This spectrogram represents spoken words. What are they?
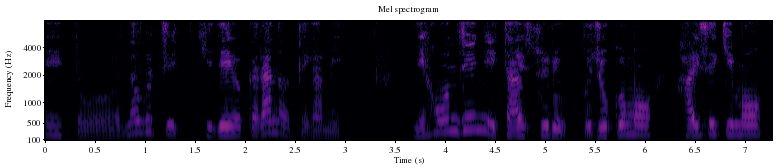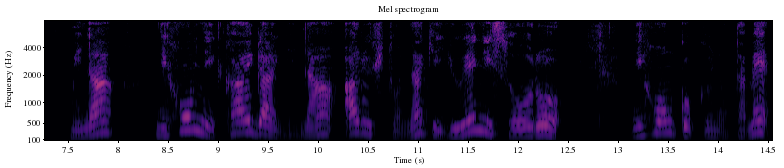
えっ、と、野口秀夫からの手紙。日本人に対する侮辱も排斥も皆日本に海外になある人なきゆえに候日本国のため、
